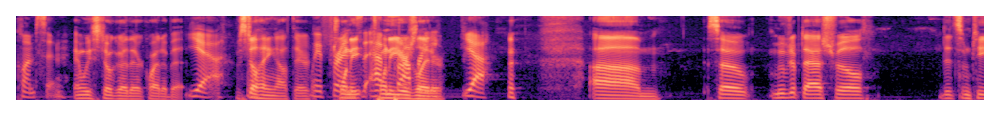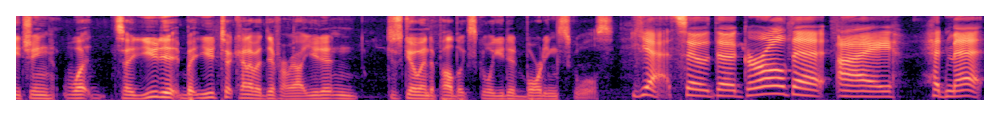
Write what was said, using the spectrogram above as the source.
Clemson. And we still go there quite a bit. Yeah. We still hang out there. We have friends 20, that have 20 years later. Yeah. um, so moved up to Asheville, did some teaching. What? So you did, but you took kind of a different route. You didn't just go into public school. You did boarding schools. Yeah. So the girl that I had met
